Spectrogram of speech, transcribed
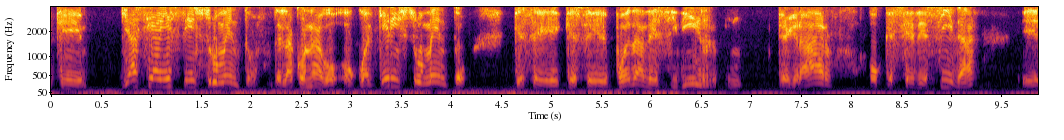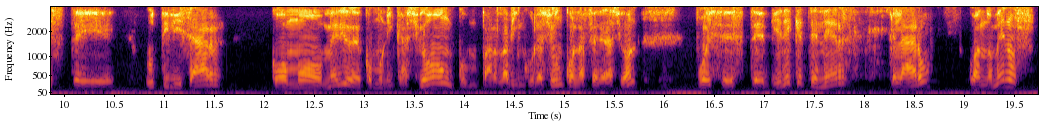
que ya sea este instrumento de la CONAGO o cualquier instrumento que se, que se pueda decidir integrar o que se decida este, utilizar como medio de comunicación como para la vinculación con la federación, pues este, tiene que tener claro, cuando menos,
